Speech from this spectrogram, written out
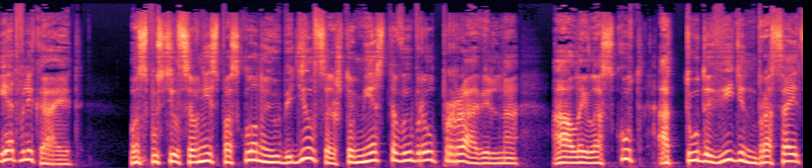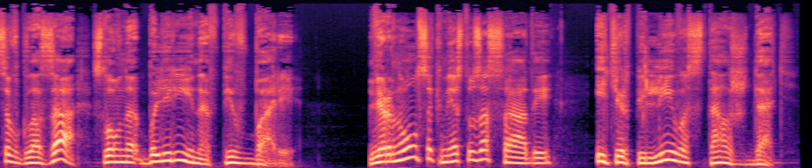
и отвлекает. Он спустился вниз по склону и убедился, что место выбрал правильно. Алый лоскут оттуда виден, бросается в глаза, словно балерина в пивбаре. Вернулся к месту засады и терпеливо стал ждать.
